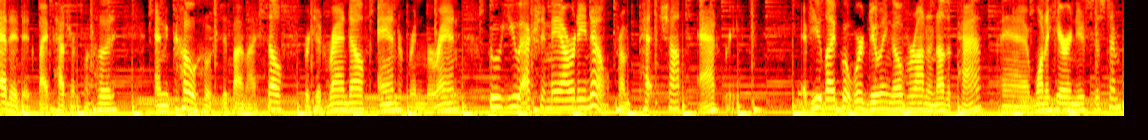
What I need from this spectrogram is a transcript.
edited by Patrick Mahood, and co hosted by myself, Bridget Randolph, and Rin Moran, who you actually may already know from Pet Shop's ad reads. If you like what we're doing over on Another Path and want to hear a new system,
